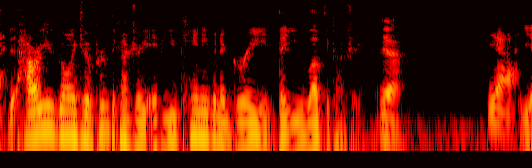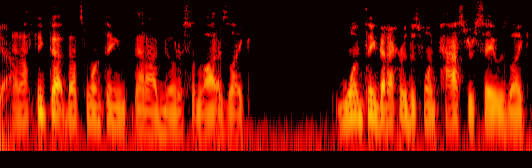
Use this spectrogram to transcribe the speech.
yeah. the, how are you going to improve the country if you can't even agree that you love the country Yeah. Yeah. Yeah. And I think that that's one thing that I've noticed a lot is like, one thing that I heard this one pastor say was like,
